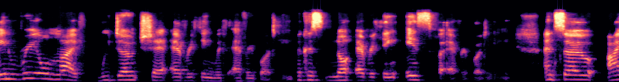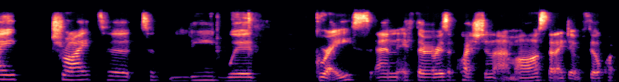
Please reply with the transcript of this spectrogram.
in real life, we don't share everything with everybody because not everything is for everybody. And so I try to, to lead with grace. And if there is a question that I'm asked that I don't feel quite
